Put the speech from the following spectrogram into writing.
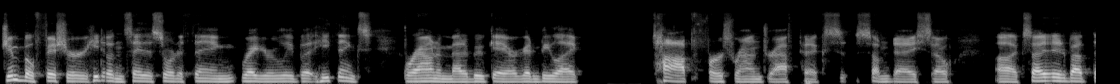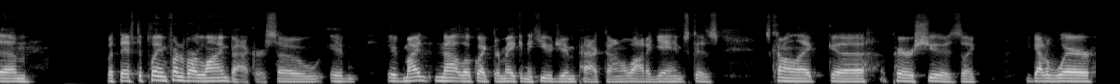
Jimbo Fisher, he doesn't say this sort of thing regularly, but he thinks Brown and Madubuike are going to be like top first round draft picks someday. So uh, excited about them. But they have to play in front of our linebackers. So it, it might not look like they're making a huge impact on a lot of games because it's kind of like uh, a pair of shoes. Like you got to wear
